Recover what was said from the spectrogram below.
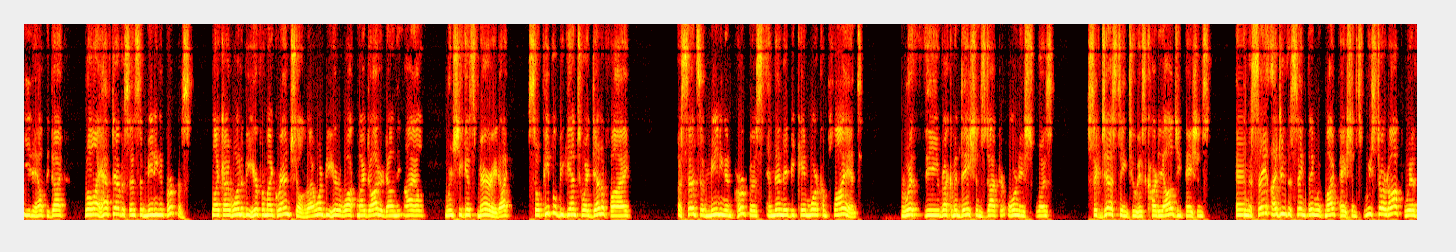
eat a healthy diet? Well, I have to have a sense of meaning and purpose. Like I want to be here for my grandchildren. I want to be here to walk my daughter down the aisle when she gets married. I so people began to identify a sense of meaning and purpose, and then they became more compliant with the recommendations Dr. Ornish was suggesting to his cardiology patients. And the same, I do the same thing with my patients. We start off with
